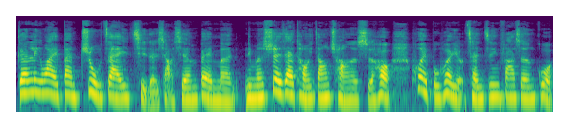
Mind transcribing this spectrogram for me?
跟另外一半住在一起的小先辈们，你们睡在同一张床的时候会不会有曾经发生过？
